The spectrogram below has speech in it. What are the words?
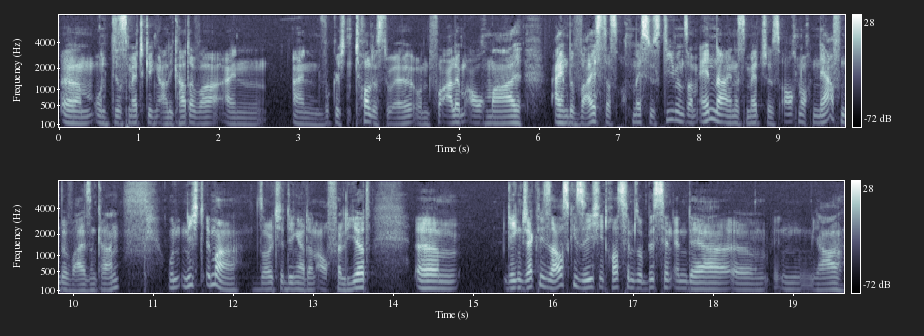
Ähm, und das Match gegen Ali Carter war ein ein wirklich tolles Duell und vor allem auch mal ein Beweis, dass auch Matthew Stevens am Ende eines Matches auch noch Nerven beweisen kann und nicht immer solche Dinger dann auch verliert. Ähm, gegen Jack Lisowski sehe ich ihn trotzdem so ein bisschen in der, äh, in, ja,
